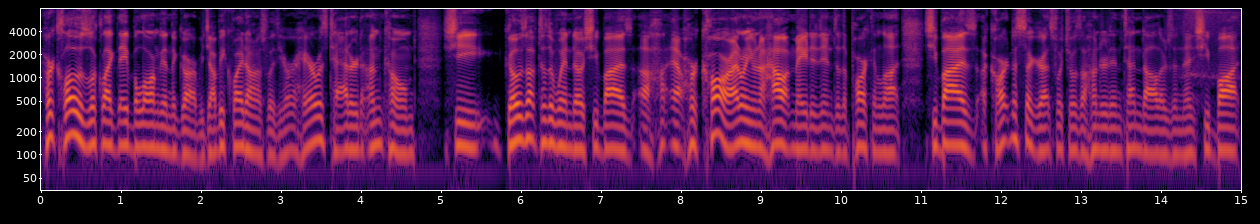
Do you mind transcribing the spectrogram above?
Her clothes looked like they belonged in the garbage. I'll be quite honest with you. Her hair was tattered, uncombed. She goes up to the window. She buys a, uh, her car. I don't even know how it made it into the parking lot. She buys a carton of cigarettes, which was $110, and then she bought,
